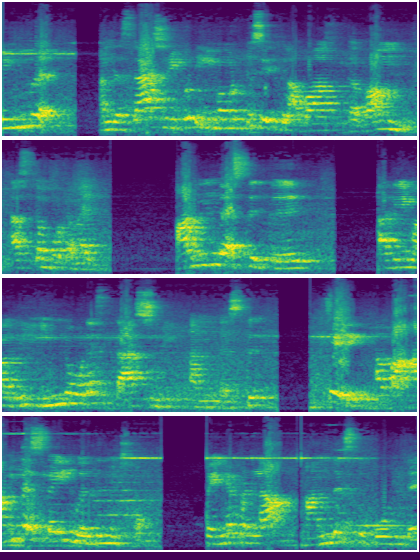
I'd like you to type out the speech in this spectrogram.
இம்ப அந்த ஸ்டாச்சுரி போட்டு இவன் மட்டும் சேர்த்துக்கலாம். வாஸ்தவம் அஸ்தம் போட்ட மாதிரி. அந்தஸ்துக்கு அதே மாதிரி இன்னோட ஸ்டாச்சுரி அந்தஸ்து. சரி அப்ப அந்த ஸ்டைல் வருதுன்னு வச்சுக்கோங்க. இப்ப என்ன பண்ணலாம்? அந்தஸ்து போட்டுட்டு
